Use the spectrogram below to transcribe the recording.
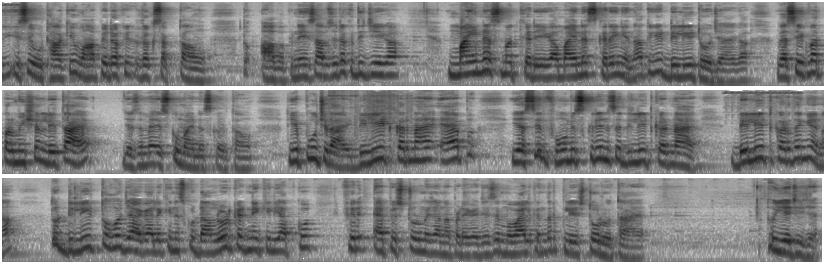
इसे उठा के वहाँ पे रख रख सकता हूँ। तो आप अपने हिसाब से रख दीजिएगा। माइनस मत करिएगा। माइनस करेंगे ना तो ये डिलीट हो जाएगा। वैसे एक बार परमिशन लेता है, जैसे मैं इसको माइनस करता हूँ। तो ये पूछ रहा है, डिलीट करना है ऐप या सिर्फ़ होम स्क्रीन से डिलीट करना है? डिलीट कर देंगे ना तो डिलीट तो हो जाएगा, लेकिन इसको डाउनलोड करने के लिए आपको फिर ऐप स्टोर में जाना पड़ेगा, जैसे मोबाइल के अंदर प्ले स्टोर होता है। तो ये चीज़ है।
